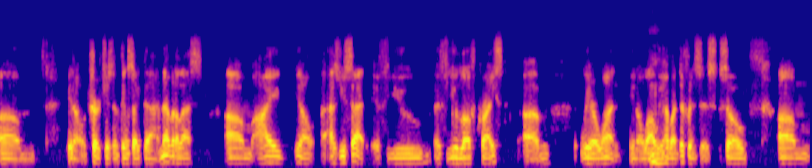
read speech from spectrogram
um, you know, churches and things like that. Nevertheless, um, I, you know, as you said, if you if you love Christ, um, we are one. You know, while mm-hmm. we have our differences. So, um,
